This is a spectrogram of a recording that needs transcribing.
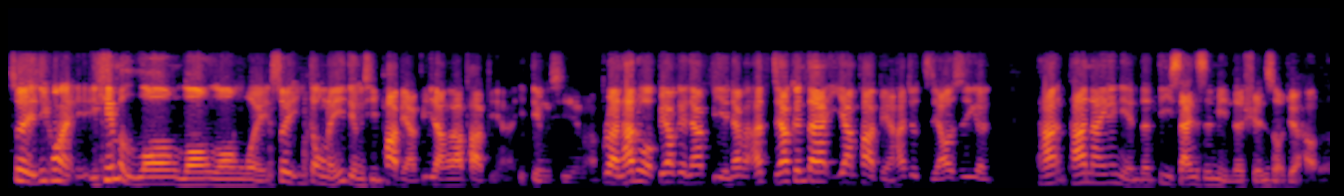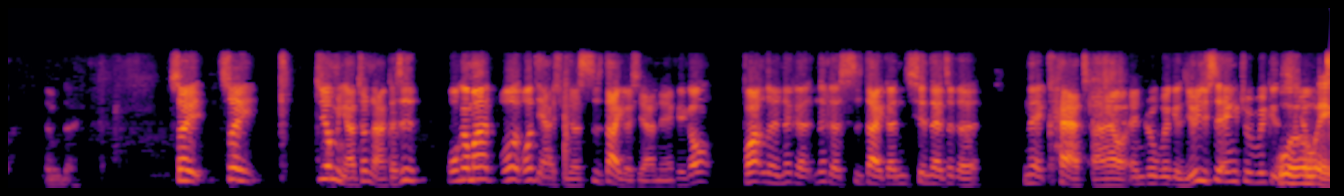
所以你看，He came a long, long, long way。所以，移动人一定是拍拼比人家拍拼，一定是嘛。不然他如果不要跟人家比，人家他只要跟大家一样拍拼，他就只要是一个他他那一年的第三十名的选手就好了，对不对？所以，所以最有名啊，就难。可是我干嘛？我我点下选了四代个啥呢？可以讲 Butler 那个那个四代跟现在这个。那 Cat 还有 Andrew Wiggins，尤其是 Andrew Wiggins。喂喂喂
